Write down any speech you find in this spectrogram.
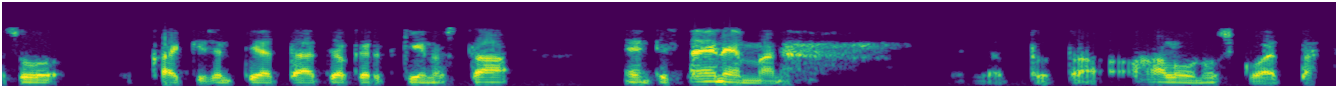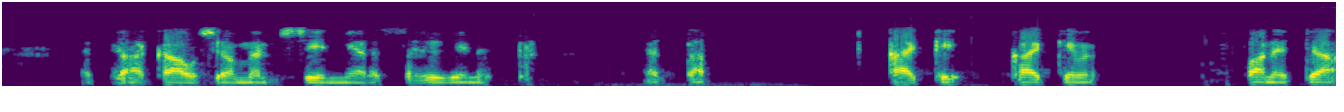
su, kaikki sen tietää, että jokerit kiinnostaa entistä enemmän. Ja tota, haluan uskoa, että, että tämä kausi on mennyt siinä mielessä hyvin, että, että kaikki, kaikki fanit ja,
